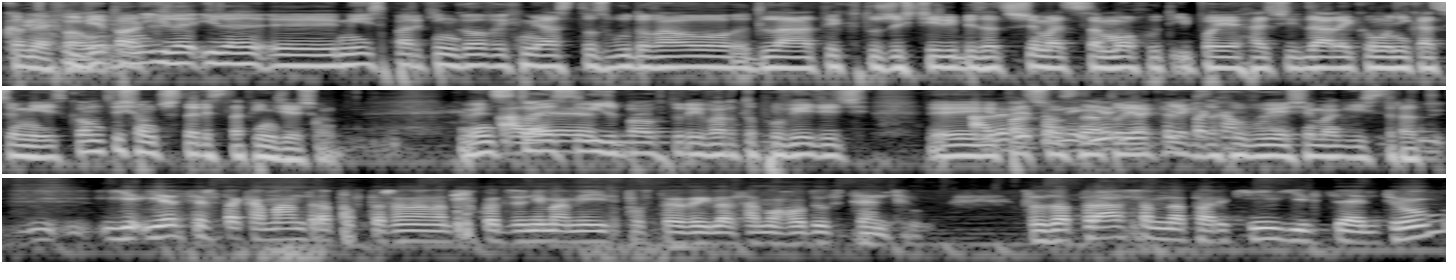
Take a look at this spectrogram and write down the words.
Konefa. I wie pan, ile, ile y, miejsc parkingowych miasto zbudowało dla tych, którzy chcieliby zatrzymać samochód i pojechać dalej komunikacją miejską? 1450. Więc to Ale- jest liczba, o której warto powiedzieć, y, patrząc pan, na to, jak, jak taka- zachowuje się magistrat. Jest też taka mantra powtarzana na przykład, że nie ma miejsc postojowych dla samochodów w centrum. To zapraszam na parkingi w centrum,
